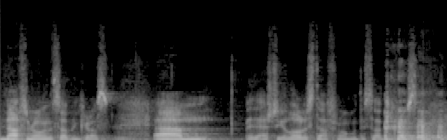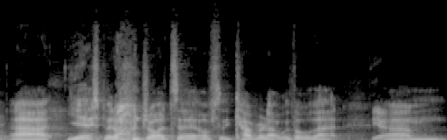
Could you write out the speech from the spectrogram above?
nothing wrong with the Southern Cross. Um, there's actually a lot of stuff wrong with the Southern Cross. uh, yes, but I tried to obviously cover it up with all that. Yeah. Um,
